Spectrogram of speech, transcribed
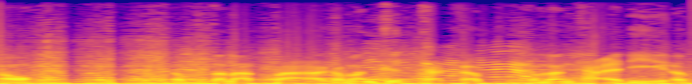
เอากับตลาดปลากำลังคึกคักครับกำลังขายดีครับ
